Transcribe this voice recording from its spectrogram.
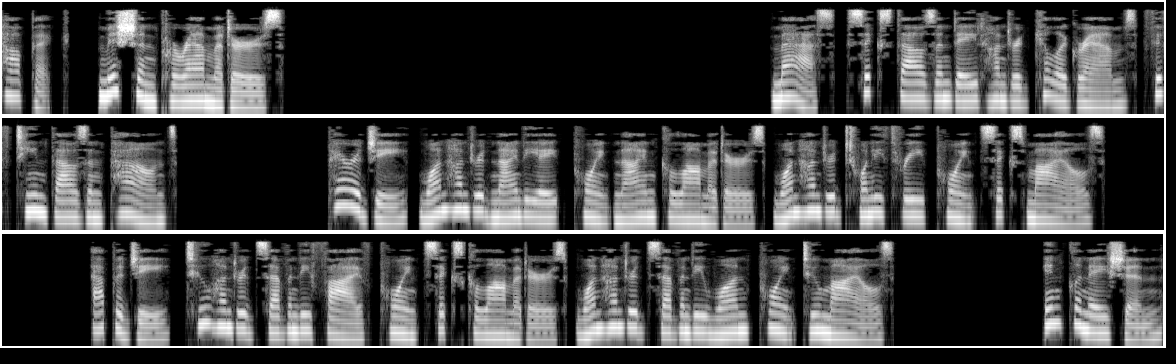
Topic: Mission parameters. Mass 6800 kilograms, 15000 pounds. Perigee 198.9 kilometers, 123.6 miles. Apogee 275.6 kilometers, 171.2 miles. Inclination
